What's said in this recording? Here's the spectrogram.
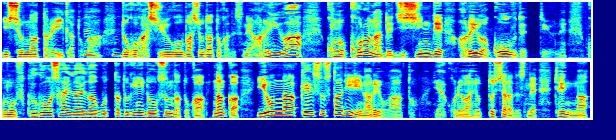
一緒になったらいいかとか、うんうん、どこが集合場所だとかですねあるいはこのコロナで地震であるいは豪雨でっていうねこの複合災害が起こった時にどうするんだとかなんかいろんなケーススタディになるよなといやこれはひょっとしたらですね天が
